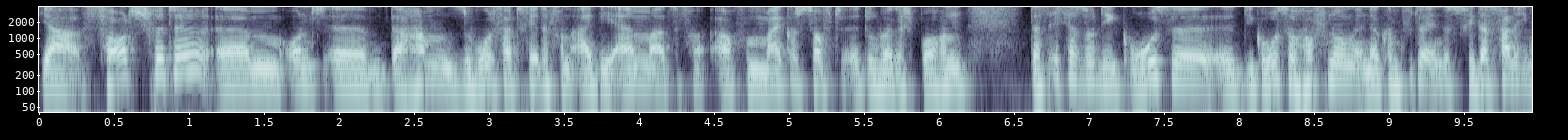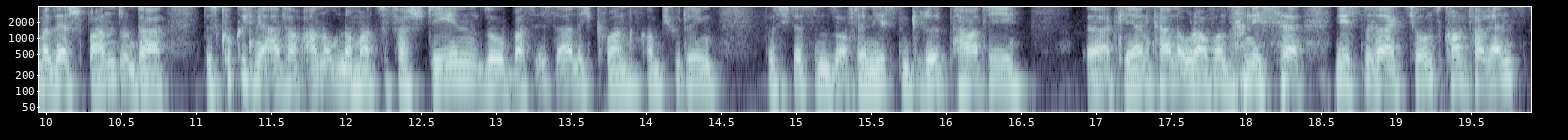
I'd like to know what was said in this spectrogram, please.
ja, Fortschritte. Ähm, und äh, da haben sowohl Vertreter von IBM als auch von Microsoft äh, drüber gesprochen. Das ist ja so die große, äh, die große Hoffnung in der Computerindustrie. Das fand ich immer sehr spannend und da das gucke ich mir einfach an, um nochmal zu verstehen, so was ist eigentlich Quantum Computing, dass ich das dann so auf der nächsten Grillparty äh, erklären kann oder auf unserer nächsten, nächsten Redaktionskonferenz.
